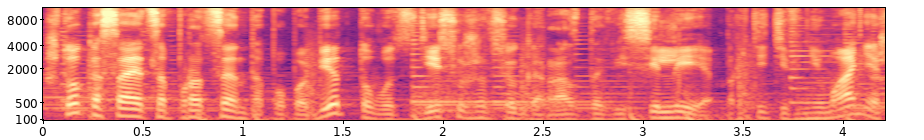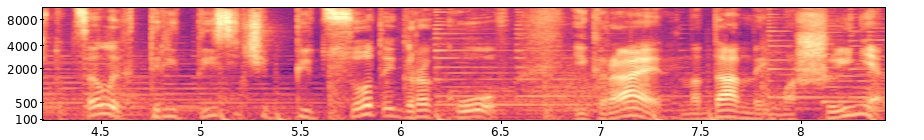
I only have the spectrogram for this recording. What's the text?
Что касается процента по побед, то вот здесь уже все гораздо веселее. Обратите внимание, что целых 3500 игроков играет на данной машине.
